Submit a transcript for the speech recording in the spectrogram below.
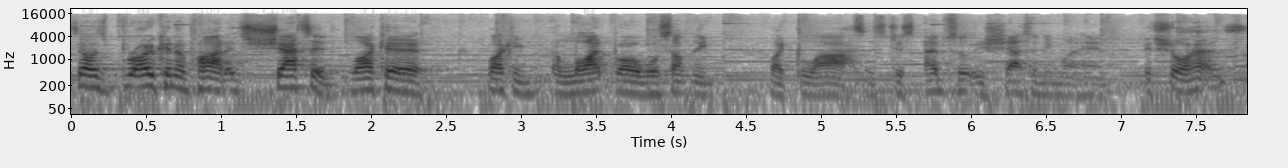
So it's broken apart. It's shattered like a like a, a light bulb or something, like glass. It's just absolutely shattered in my hand. It sure has.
